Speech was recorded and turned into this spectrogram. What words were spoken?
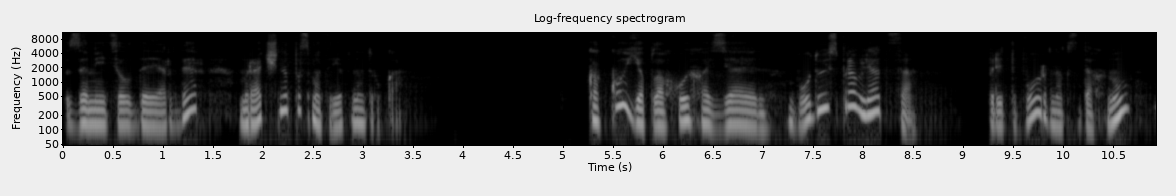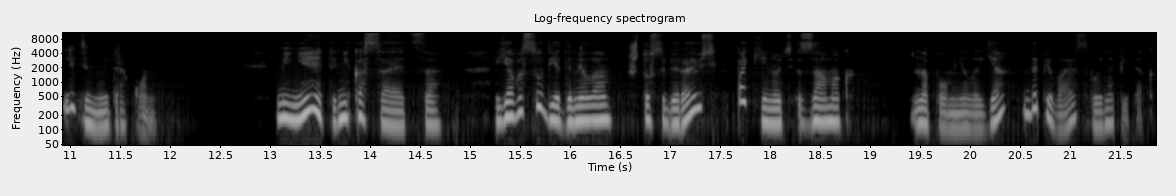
заметил Дейрдер, мрачно посмотрев на друга. Какой я плохой хозяин, буду исправляться, притворно вздохнул ледяной дракон. Меня это не касается. Я вас уведомила, что собираюсь покинуть замок, напомнила я, допивая свой напиток.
